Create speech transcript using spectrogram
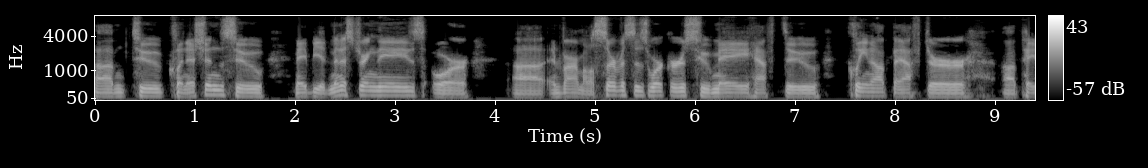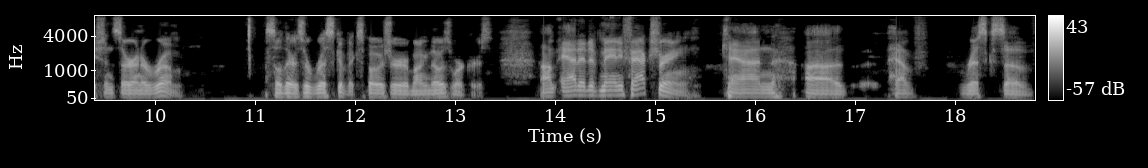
um, to clinicians who may be administering these or uh, environmental services workers who may have to clean up after uh, patients are in a room? So there's a risk of exposure among those workers. Um, additive manufacturing can uh, have risks of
